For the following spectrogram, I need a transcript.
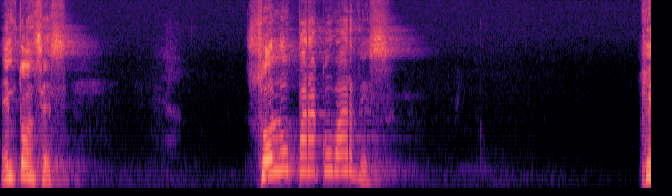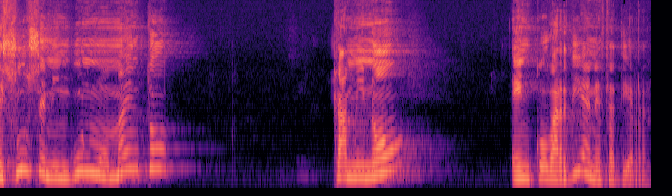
Entonces, solo para cobardes. Jesús en ningún momento caminó en cobardía en esta tierra.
